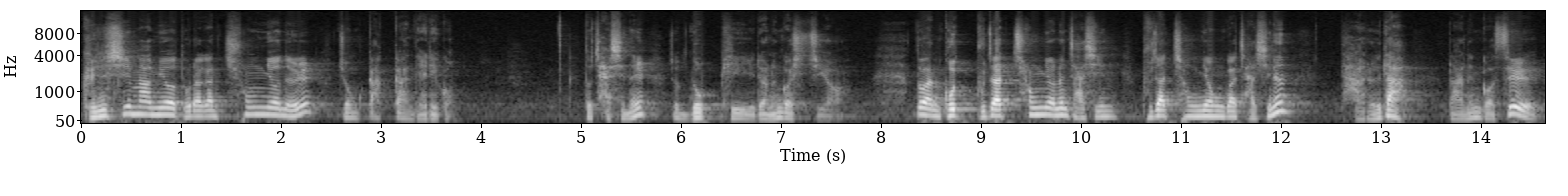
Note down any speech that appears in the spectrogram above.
근심하며 돌아간 청년을 좀 깎아내리고 또 자신을 좀 높이려는 것이지요. 또한 곧 부자 청년은 자신 부자 청년과 자신은 다르다라는 것을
